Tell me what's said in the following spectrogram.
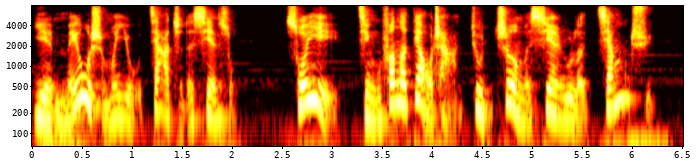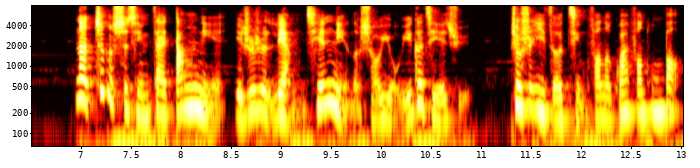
也没有什么有价值的线索，所以警方的调查就这么陷入了僵局。那这个事情在当年，也就是两千年的时候，有一个结局，就是一则警方的官方通报。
